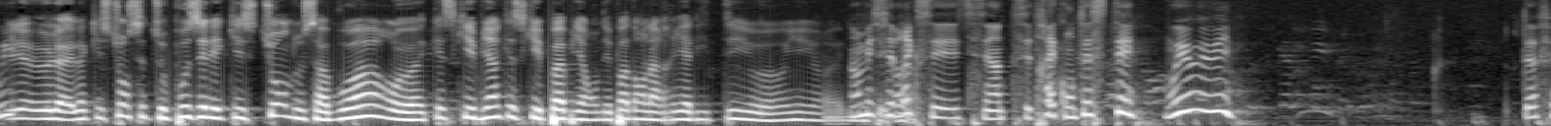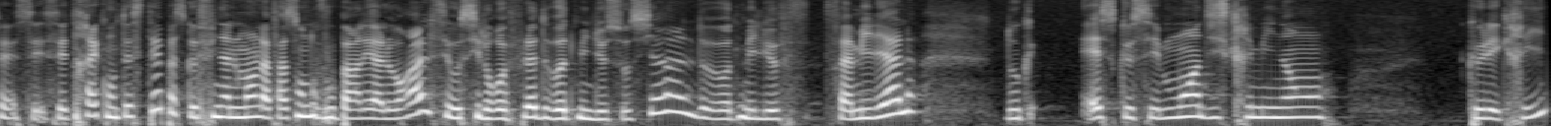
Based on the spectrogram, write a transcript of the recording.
Oui. La, question, c'est de se poser les questions, de savoir qu'est-ce qui est bien, qu'est-ce qui est pas bien. On n'est pas dans la réalité. non, mais c'est vrai que c'est très contesté. Oui, oui, oui. Tout à fait. C'est très contesté parce que finalement, la façon dont vous parlez à l'oral, c'est aussi le reflet de votre milieu social, de votre milieu familial. Donc, est-ce que c'est moins discriminant que l'écrit?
